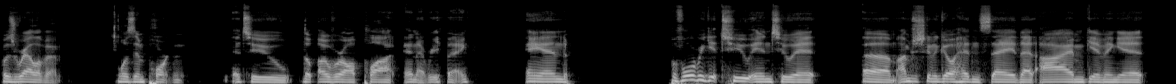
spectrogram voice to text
was relevant, was important to the overall plot and everything. And before we get too into it, um, I'm just gonna go ahead and say that I'm giving it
